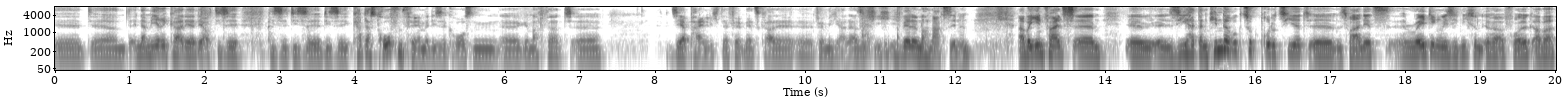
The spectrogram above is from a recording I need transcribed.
der, der in Amerika, der, der auch diese, diese, diese, diese Katastrophenfilme, diese großen äh, gemacht hat. Äh, sehr peinlich, der fällt mir jetzt gerade äh, für mich an. Also ich, ich, ich, werde noch nachsinnen. Aber jedenfalls, äh, äh, sie hat dann Kinderruckzuck produziert. Äh, es war jetzt ratingmäßig nicht so ein irrer Erfolg, aber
